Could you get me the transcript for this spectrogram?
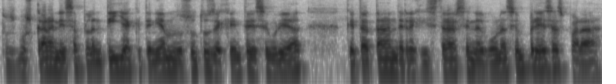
pues, buscaran esa plantilla que teníamos nosotros de gente de seguridad, que trataran de registrarse en algunas empresas para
